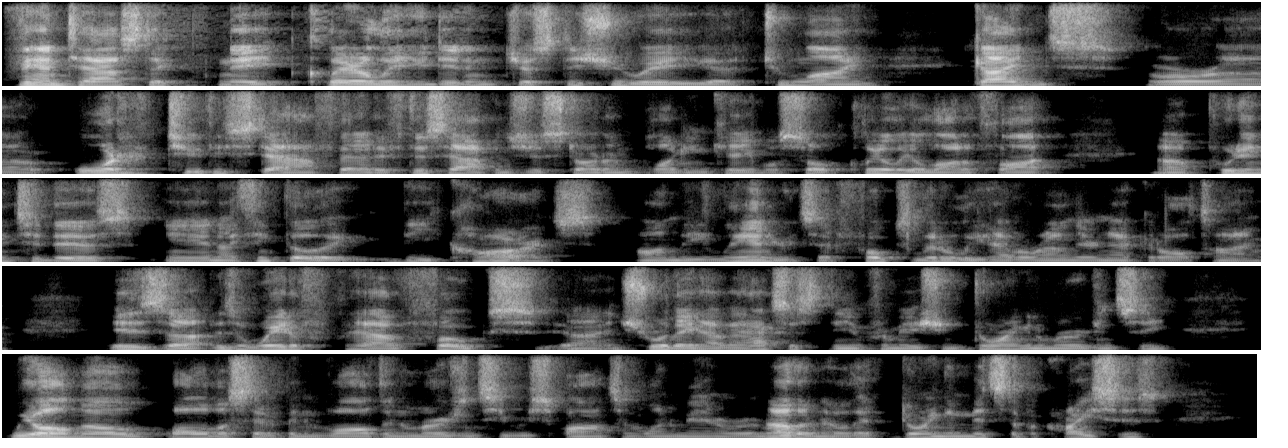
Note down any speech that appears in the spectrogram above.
Fantastic, Nate. Clearly, you didn't just issue a, a two line guidance or uh, order to the staff that if this happens, just start unplugging cables. So clearly, a lot of thought uh, put into this, and I think the the cards on the lanyards that folks literally have around their neck at all time is uh, is a way to have folks uh, ensure they have access to the information during an emergency. We all know, all of us that have been involved in emergency response in one manner or another, know that during the midst of a crisis,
